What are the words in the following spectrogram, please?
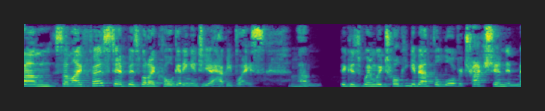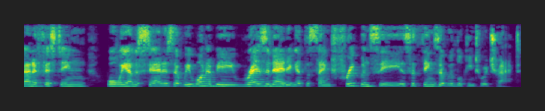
um, so my first step is what I call getting into your happy place. Um, because when we're talking about the law of attraction and manifesting, what we understand is that we want to be resonating at the same frequency as the things that we're looking to attract.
